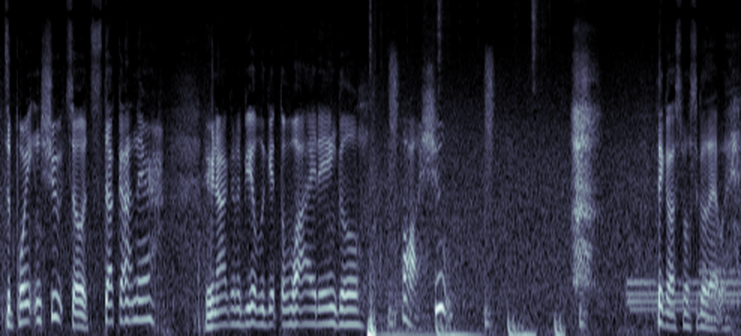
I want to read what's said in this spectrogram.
it's a point and shoot, so it's stuck on there. You're not gonna be able to get the wide angle. Oh, shoot. I think I was supposed to go that way.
